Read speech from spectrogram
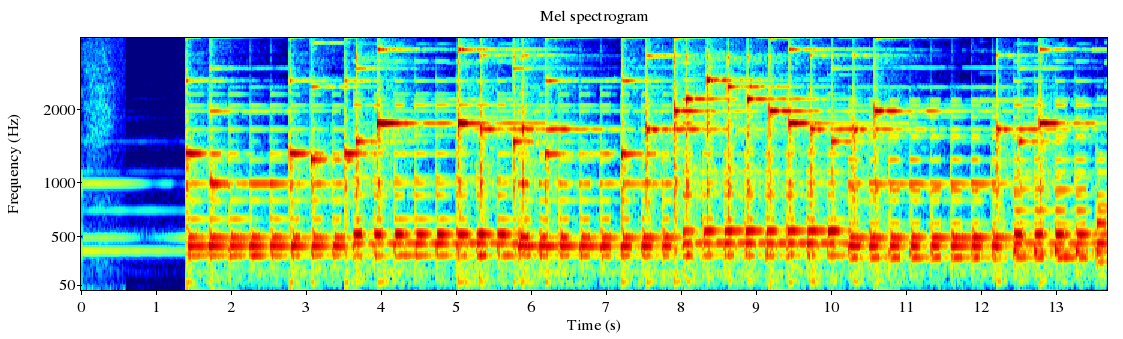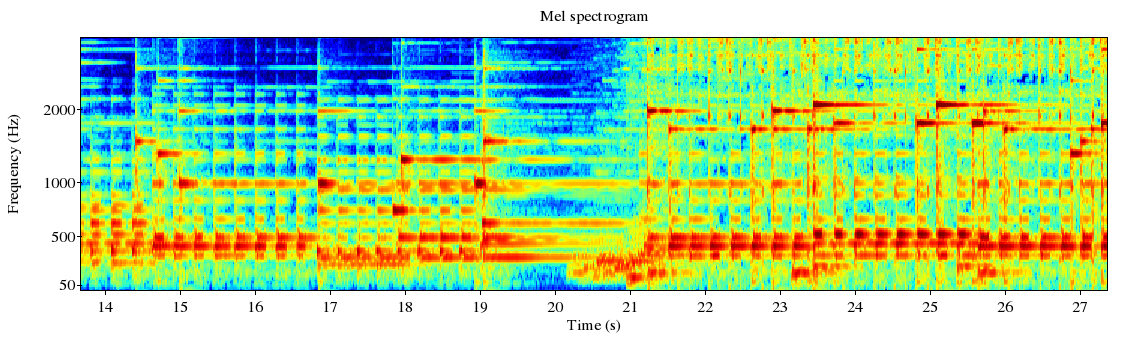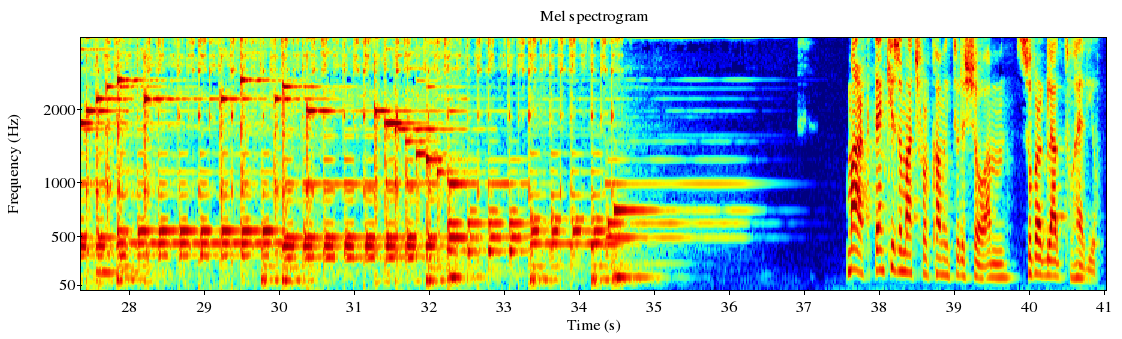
Mark, thank you so much for coming to the show. I'm super glad to have you.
